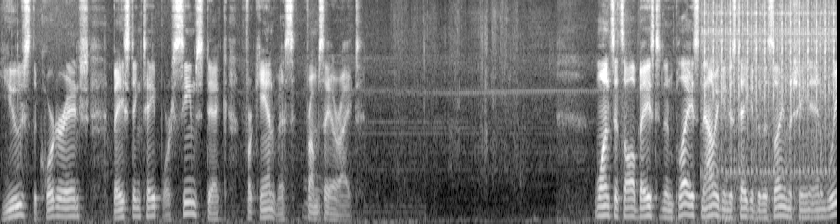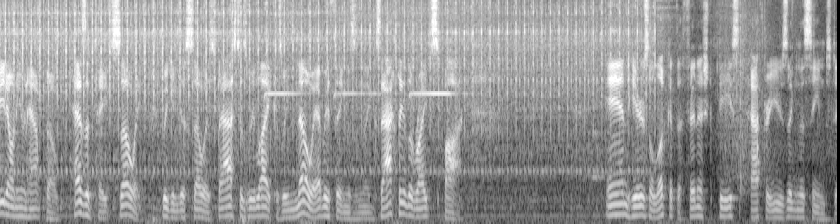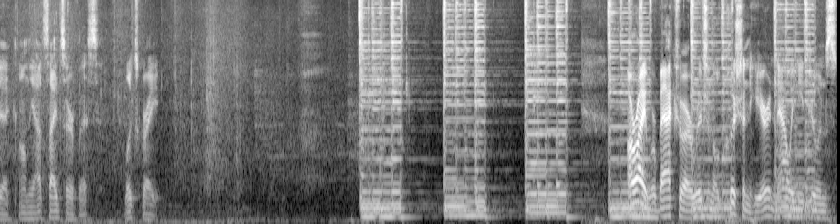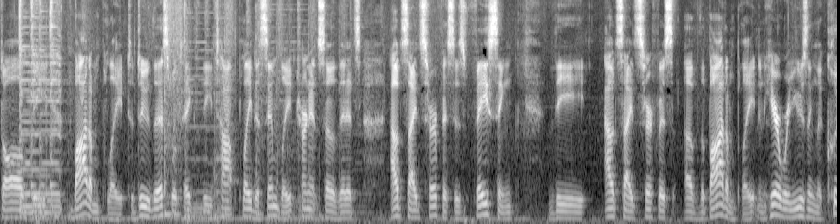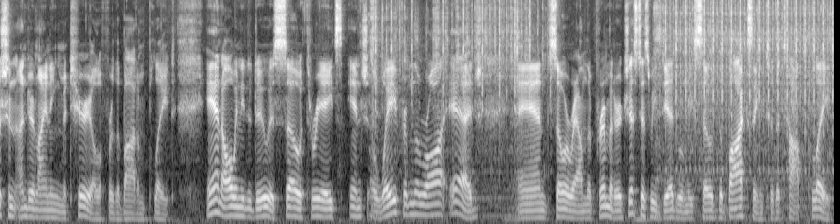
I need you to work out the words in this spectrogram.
use the quarter inch basting tape or seam stick for canvas from Sailrite. Once it's all basted in place, now we can just take it to the sewing machine and we don't even have to hesitate sewing. We can just sew as fast as we like because we know everything is in exactly the right spot. And here's a look at the finished piece after using the seam stick on the outside surface. Looks great. Alright, we're back to our original cushion here, and now we need to install the bottom plate. To do this, we'll take the top plate assembly, turn it so that its outside surface is facing the outside surface of the bottom plate and here we're using the cushion underlining material for the bottom plate and all we need to do is sew 3 8 inch away from the raw edge and sew around the perimeter just as we did when we sewed the boxing to the top plate.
